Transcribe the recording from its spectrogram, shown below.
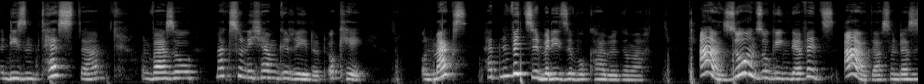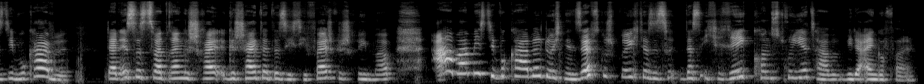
an diesem Tester und war so, Max und ich haben geredet. Okay. Und Max hat einen Witz über diese Vokabel gemacht. Ah, so und so ging der Witz. Ah, das und das ist die Vokabel. Dann ist es zwar dran gescheitert, dass ich sie falsch geschrieben habe, aber mir ist die Vokabel durch ein Selbstgespräch, das, es, das ich rekonstruiert habe, wieder eingefallen.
